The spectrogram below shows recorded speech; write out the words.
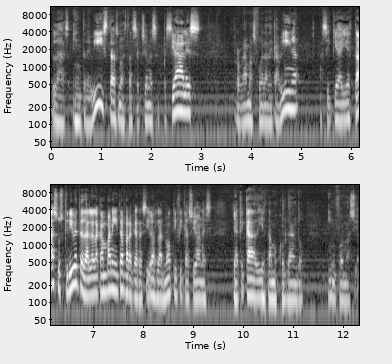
las entrevistas, nuestras secciones especiales, programas fuera de cabina. Así que ahí está, suscríbete, dale a la campanita para que recibas las notificaciones, ya que cada día estamos colgando información.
